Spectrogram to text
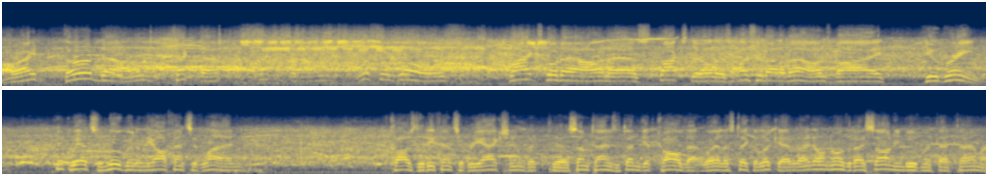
All right, third down. Check that. Second down. Whistle blows. Flags go down as Stockstill is ushered out of bounds by Hugh Green. I think we had some movement in the offensive line. Caused the defensive reaction, but uh, sometimes it doesn't get called that way. Let's take a look at it. I don't know that I saw any movement that time. I,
